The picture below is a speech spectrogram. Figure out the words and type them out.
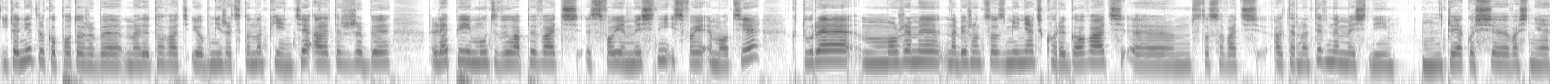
I to nie tylko po to, żeby medytować i obniżać to napięcie, ale też, żeby lepiej móc wyłapywać swoje myśli i swoje emocje, które możemy na bieżąco zmieniać, korygować, stosować alternatywne myśli mm, czy jakoś e, właśnie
